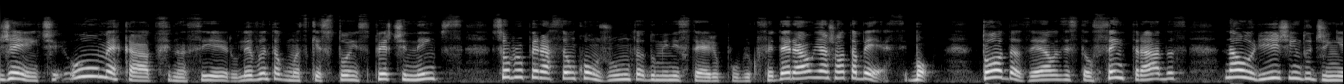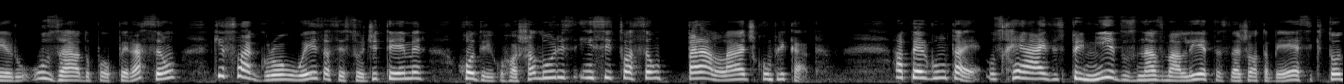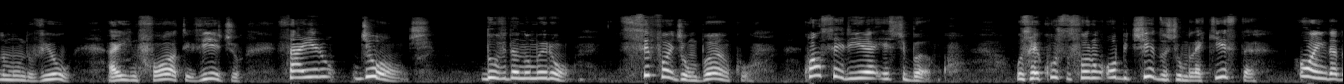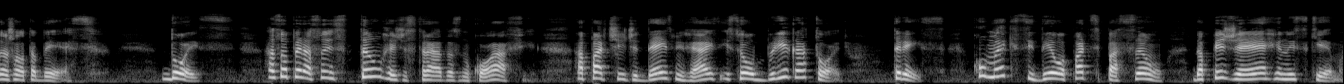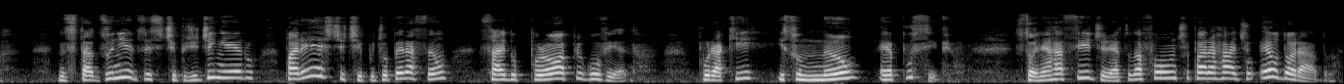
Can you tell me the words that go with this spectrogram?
Gente, o mercado financeiro levanta algumas questões pertinentes sobre a operação conjunta do Ministério Público Federal e a JBS. Bom, todas elas estão centradas na origem do dinheiro usado para a operação que flagrou o ex-assessor de Temer, Rodrigo Rocha Lures, em situação para lá de complicada. A pergunta é: os reais exprimidos nas maletas da JBS, que todo mundo viu aí em foto e vídeo, saíram de onde? Dúvida número um: se foi de um banco, qual seria este banco? Os recursos foram obtidos de um blackista ou ainda da JBS? 2. As operações estão registradas no COAF a partir de 10 mil reais, isso é obrigatório. 3. Como é que se deu a participação da PGR no esquema? Nos Estados Unidos, esse tipo de dinheiro, para este tipo de operação, sai do próprio governo. Por aqui, isso não é possível. Sônia Raci, direto da fonte, para a Rádio Eldorado.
